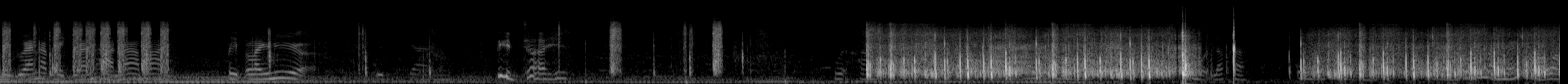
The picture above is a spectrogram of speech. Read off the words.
เด็กแว้นครับเด็กแว้นผ่านหน้าบ้าน ติดอะไรเนี่ย ติดใจ ติดใจเว้ยค่ะหมดแล้วค่ะเอาไม้ขาวอะ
